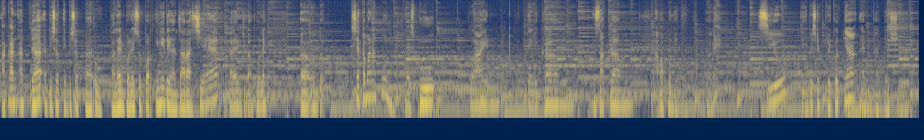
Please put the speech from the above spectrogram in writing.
akan ada episode-episode baru. Kalian boleh support ini dengan cara share. Kalian juga boleh uh, untuk share ke mana pun, Facebook, Line, Telegram, Instagram, apa pun itu. Oke, okay? see you di episode berikutnya and God bless you.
